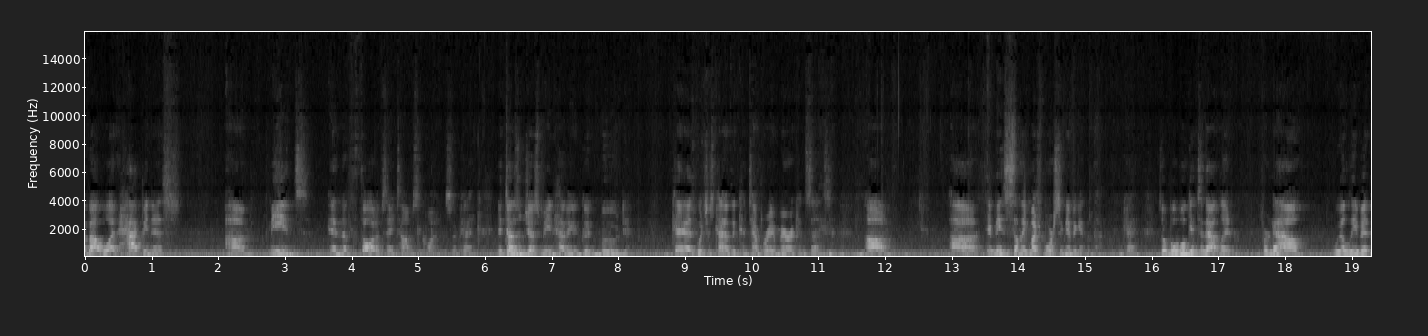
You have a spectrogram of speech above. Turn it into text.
about what happiness um, means in the thought of St. Thomas Aquinas. Okay? It doesn't just mean having a good mood, okay, as, which is kind of the contemporary American sense. Um, uh, it means something much more significant than that. Okay? So, but we'll get to that later. For now, we'll leave it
